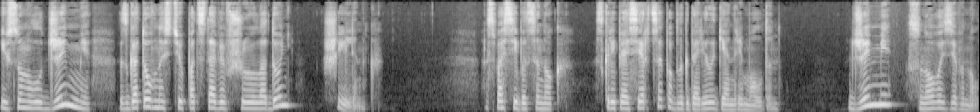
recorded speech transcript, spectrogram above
и сунул Джимми с готовностью подставившую ладонь шиллинг. «Спасибо, сынок», — скрипя сердце, поблагодарил Генри Молден. Джимми снова зевнул.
